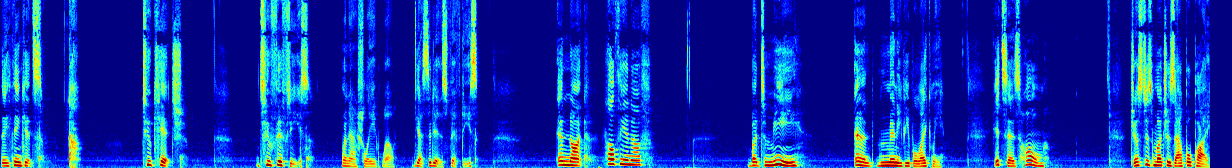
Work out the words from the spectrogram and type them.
They think it's too kitsch, too 50s, when actually, well, yes, it is 50s, and not healthy enough but to me, and many people like me, it says home just as much as apple pie.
